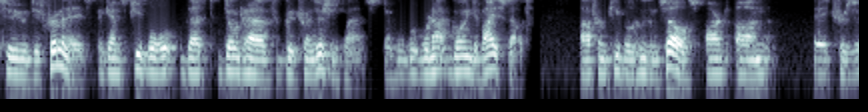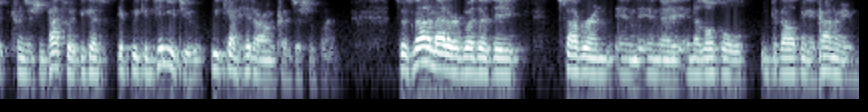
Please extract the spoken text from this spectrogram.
to discriminate against people that don't have good transition plans. We're not going to buy stuff uh, from people who themselves aren't on a transition pathway because if we continue to, we can't hit our own transition plan. So it's not a matter of whether the sovereign in, in, a, in a local developing economy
